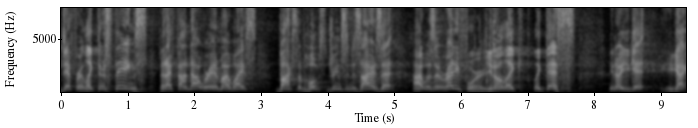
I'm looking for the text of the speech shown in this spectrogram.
different. Like there's things that I found out were in my wife's box of hopes, dreams, and desires that I wasn't ready for. You know, like like this. You know, you get you got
